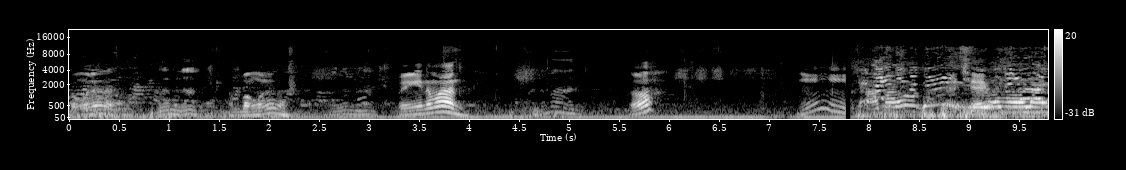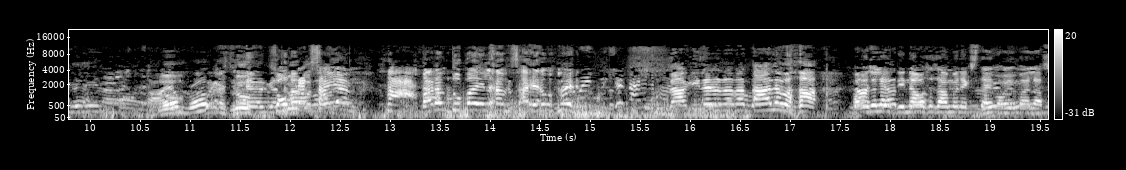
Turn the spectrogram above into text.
bango na na. Ang bango na na. Pingin naman. Oh? Mm. Check. Sayang bro. Sobrang sayang. Parang Dubai lang, sayang ulit. Lagi na na natalo ha. Ako na lang, di na ako sasama next time. Ako yung malas.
